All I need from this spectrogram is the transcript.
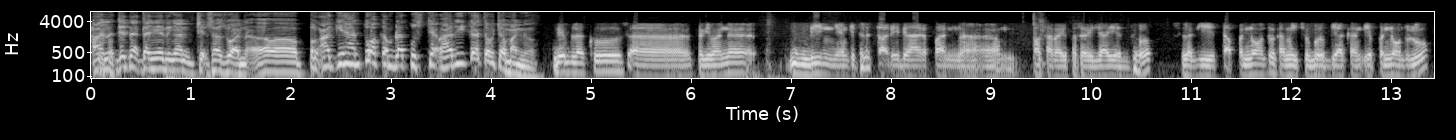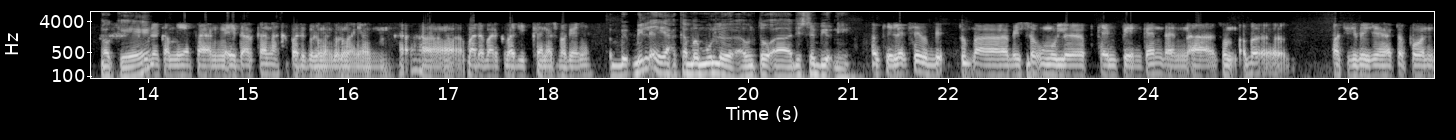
Ah, nak, jadi nak tanya dengan Cik Sazwan uh, Pengagihan tu akan berlaku setiap hari ke Atau macam mana? Dia berlaku uh, bagaimana bin yang kita letak di hadapan uh, pasar raya pasar raya Giant tu selagi tak penuh tu kami cuba biarkan ia penuh dulu. Okey. Kemudian kami akan edarkanlah kepada golongan-golongan yang uh, badan-badan kebajikan dan sebagainya. Bila yang akan bermula uh, untuk uh, distribute ni? Okay, let's say uh, besok mula kempen kan dan uh, apa participation ataupun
